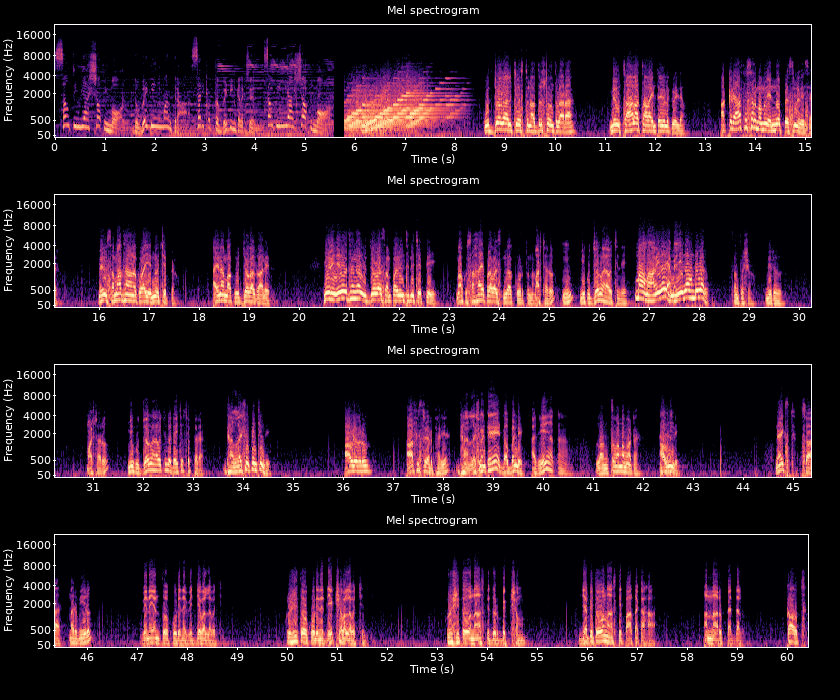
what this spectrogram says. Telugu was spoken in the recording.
South India shopping mall the wedding mantra సరికొత్త wedding collection South India shopping mall ఉద్యోగాలు చేస్తున్న అదృష్టవంతులారా మేము చాలా చాలా ఇంటర్వ్యూలకు వెళ్ళాం. అక్కడి ఆఫీసర్లు మమ్మల్ని ఎన్నో ప్రశ్నలు వేశారు. మేము సమాధానాలు కూడా ఎన్నో చెప్పాం. అయినా మాకు ఉద్యోగాలు రాలేదు. మీరు ఏ విధంగా ఉద్యోగాలు సంపాదించింది చెప్పి మాకు సహాయపడవలసిందిగా కోరుతున్నాం. మాస్టరు మీకు ఉద్యోగం ఎలా వచ్చింది? మా మామయ్య గారు ఎమ్మెల్యేగా ఉండేవారు. సంతోషం. మీరు మాస్టారు మీకు ఉద్యోగం ఎలా వచ్చిందో దయచేసి చెప్తారా? ధనలక్ష్మి పెంచింది. ఆవిడెవరు? ఆఫీసర్ గారి భార్య. ధనలక్ష్మి అంటే డబ్బండి. అదే లంచం అన్నమాట. అవునండి. నెక్స్ట్. సార్ మరి మీరు? వినయంతో కూడిన విద్య వల్ల వచ్చింది. కృషితో కూడిన దీక్ష వల్ల వచ్చింది. కృషితో నాస్తి దుర్భిక్షం జపితో నాస్తి పాతక అన్నారు పెద్దలు. కావచ్చు.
